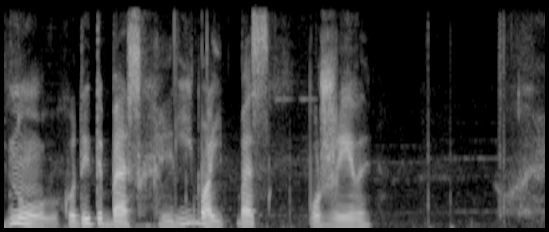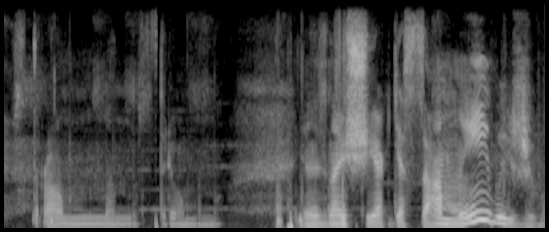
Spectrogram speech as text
Ну, ходити без хліба і без поживи. Странно, стрьомно. Я не знаю ще, як я самий виживу.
